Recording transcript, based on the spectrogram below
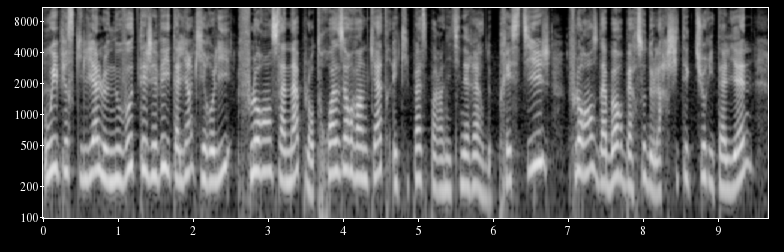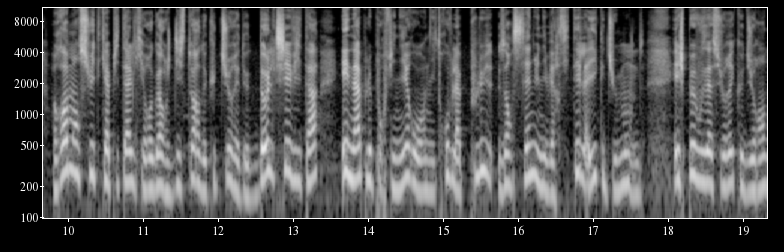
Oui, puisqu'il y a le nouveau TGV italien qui relie Florence à Naples en 3h24 et qui passe par un itinéraire de prestige. Florence d'abord, berceau de l'architecture italienne, Rome ensuite, capitale qui regorge d'histoire, de culture et de dolce vita, et Naples pour finir où on y trouve la plus ancienne université laïque du monde. Et je peux vous assurer que durant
